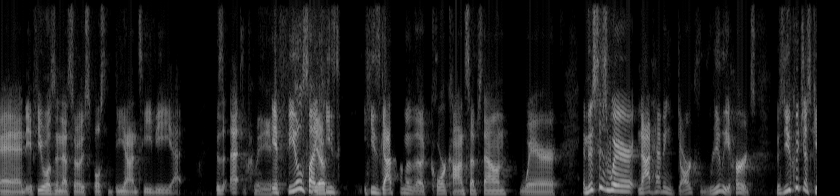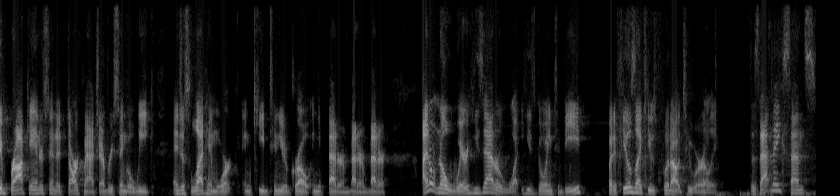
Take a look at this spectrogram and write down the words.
And if he wasn't necessarily supposed to be on TV yet. Because uh, I mean, it feels like Yep. he's he's got some of the core concepts down where and this is where not having dark really hurts because you could just give Brock Anderson a dark match every single week and just let him work and continue to grow and get better and better and better. I don't know where he's at or what he's going to be, but it feels like he was put out too early. Does that make sense?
